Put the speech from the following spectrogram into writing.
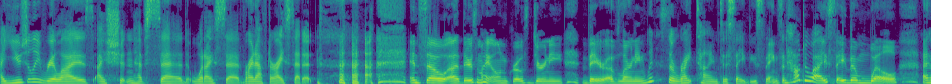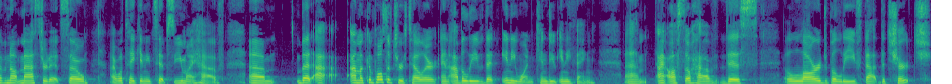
I usually realize I shouldn't have said what I said right after I said it. and so uh, there's my own growth journey there of learning when is the right time to say these things and how do I say them well. I have not mastered it, so I will take any tips you might have. Um, but I, I'm a compulsive truth teller, and I believe that anyone can do anything. Um, I also have this large belief that the church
